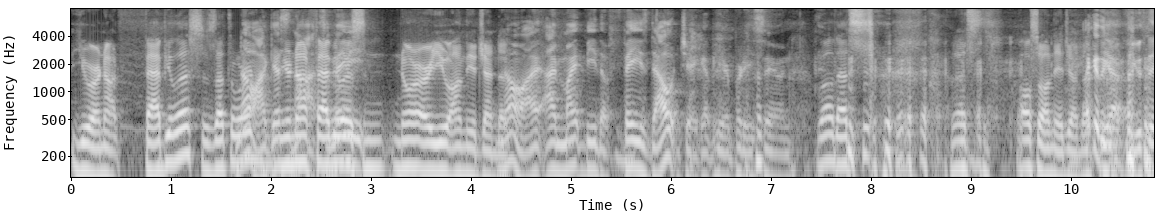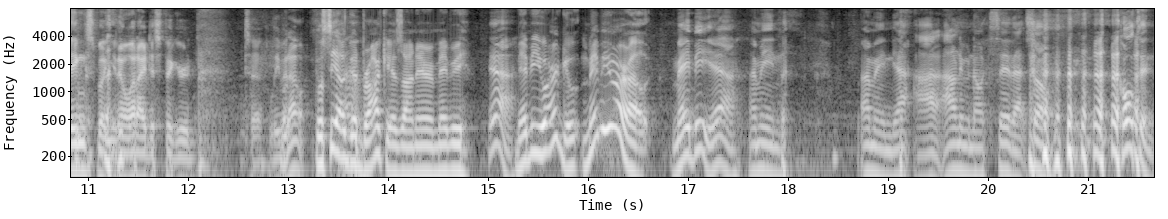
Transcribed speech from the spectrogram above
you are not fabulous. Is that the word? No, I guess you're not. not, So fabulous, maybe- nor are you on the agenda. No, I, I might be the phased out Jacob here pretty soon. Well, that's that's also on the agenda. I can think of a few things, but you know what? I just figured to leave it out. We'll see how good Brock is on air. Maybe. Yeah. Maybe you are good. Maybe you are out. Maybe, yeah. I mean, I mean, yeah. I, I don't even know what to say that. So, Colton,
